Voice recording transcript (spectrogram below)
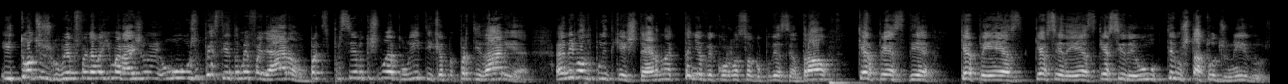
E todos os governos falharam a Guimarães. Os do PSD também falharam. Para que se perceba que isto não é política partidária. A nível de política externa, que tem a ver com a relação com o Poder Central, quer PSD, quer PS, quer CDS, quer CDU, temos de estar todos unidos.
